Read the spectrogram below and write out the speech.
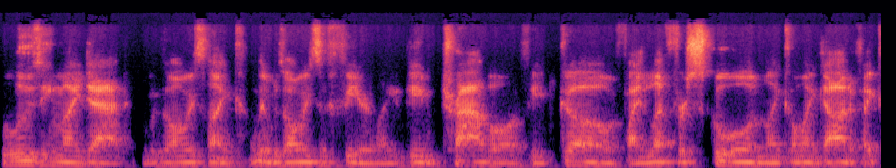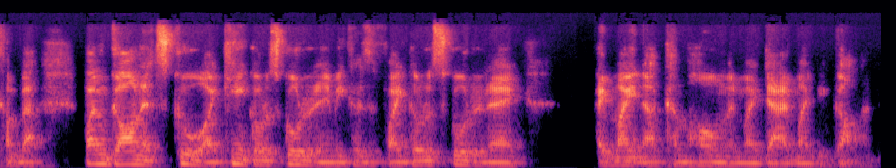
losing my dad. It was always like there was always a fear, like if he'd travel, if he'd go, if I left for school, I'm like, oh my God, if I come back, if I'm gone at school, I can't go to school today because if I go to school today, I might not come home and my dad might be gone.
